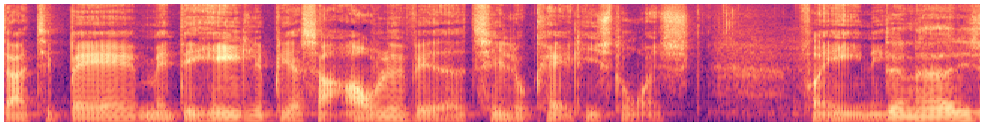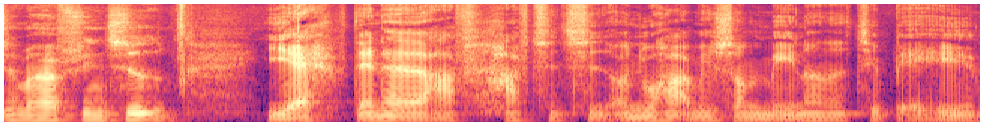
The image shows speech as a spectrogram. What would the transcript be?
der er tilbage, men det hele bliver så afleveret til lokalhistorisk forening. Den havde ligesom haft sin tid? Ja, den havde haft, haft sin tid, og nu har vi så minderne tilbage.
